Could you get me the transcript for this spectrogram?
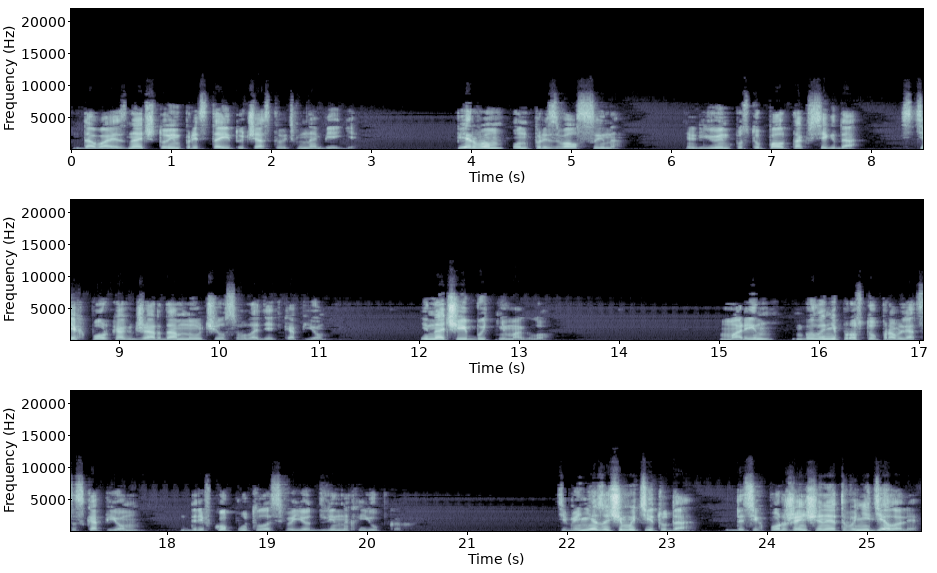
давая знать, что им предстоит участвовать в набеге. Первым он призвал сына. Льюин поступал так всегда, с тех пор, как Джардам научился владеть копьем. Иначе и быть не могло. Марин было не просто управляться с копьем. Древко путалось в ее длинных юбках. «Тебе незачем идти туда. До сих пор женщины этого не делали»,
